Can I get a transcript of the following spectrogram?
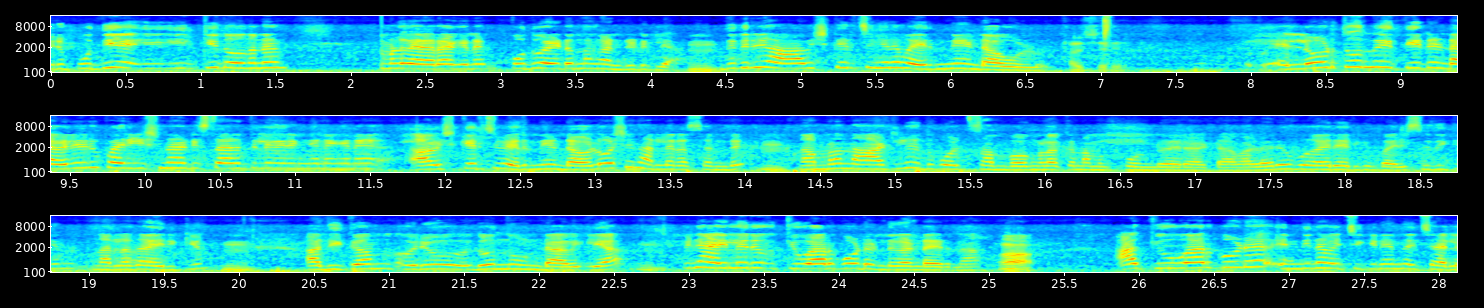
ഒരു പുതിയ എനിക്ക് തോന്നണ നമ്മൾ വേറെ അങ്ങനെ പൊതുവായിട്ടൊന്നും കണ്ടിട്ടില്ല. ഇത് ഇവർ ആവിഷ്കരിച്ച് ഇങ്ങനെ വരുന്നേ ഉണ്ടാവുള്ളൂ. എല്ലായിടത്തും ഒന്നും എത്തിയിട്ടുണ്ടാവില്ല ഒരു പരീക്ഷണാടിസ്ഥാനത്തിൽ ഇവരിങ്ങനെ ഇങ്ങനെ ആവിഷ്കരിച്ച് വരുന്നേ ഉണ്ടാവുള്ളൂ. പക്ഷെ നല്ല രസമുണ്ട്. നമ്മുടെ നമ്മളെ നാട്ടിൽ ഇതുപോലത്തെ സംഭവങ്ങളൊക്കെ നമുക്ക് കൊണ്ടുവരാട്ടോ വളരെ ഉപകാരമായിരിക്കും. പരിസ്ഥിതിക്കും നല്ലതായിരിക്കും. അധികം ഒരു ഇതൊന്നും ഉണ്ടാവില്ല. പിന്നെ അതിലൊരു ക്യു ആർ കോഡ് ഉണ്ട് കണ്ടായിരുന്ന? ആ. ആ ക്യു ആർ കോഡ് എന്തിനാ വെച്ചിരിക്കണേന്ന് വെച്ചാൽ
